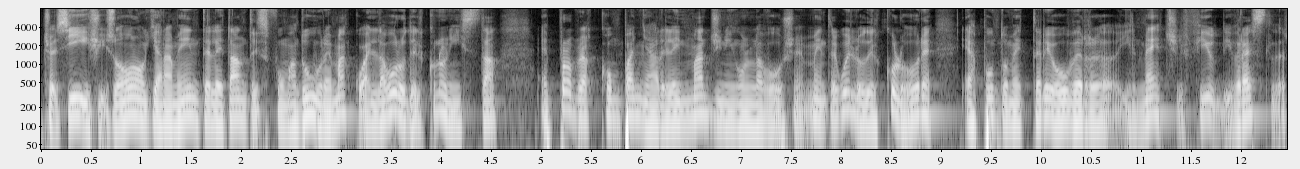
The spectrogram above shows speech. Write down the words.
Cioè sì, ci sono chiaramente le tante sfumature, ma qua il lavoro del cronista è proprio accompagnare le immagini con la voce, mentre quello del colore è appunto mettere over il match, il feud, i wrestler.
